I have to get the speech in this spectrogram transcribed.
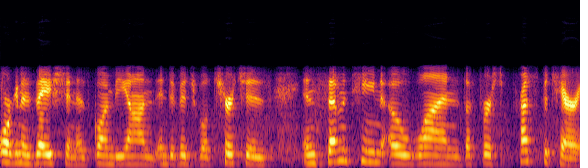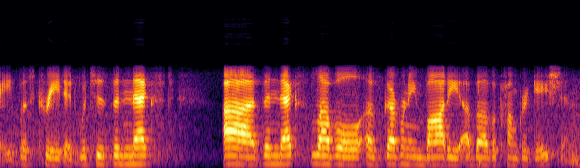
organization as going beyond individual churches, in 1701, the first presbytery was created, which is the next uh, the next level of governing body above a congregation,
